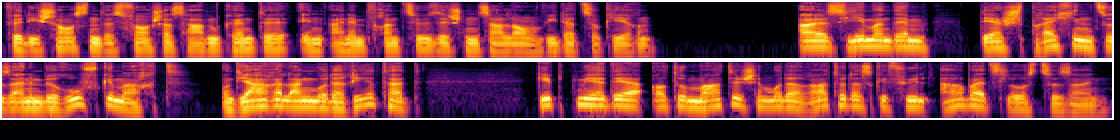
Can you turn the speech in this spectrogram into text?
für die Chancen des Forschers haben könnte, in einem französischen Salon wiederzukehren. Als jemandem, der Sprechen zu seinem Beruf gemacht und jahrelang moderiert hat, gibt mir der automatische Moderator das Gefühl, arbeitslos zu sein.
